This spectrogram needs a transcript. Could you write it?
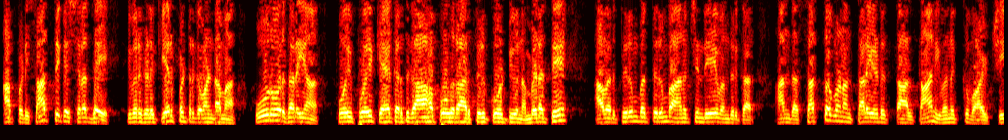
அப்படி சாத்விக ஸ்ரத்தை இவர்களுக்கு ஏற்பட்டிருக்க வேண்டாமா? ஊரோர் தரையும் போய் போய் கேட்கறதுக்காக போகிறார் திருக்கோட்டியும் நம்மிடத்தே. அவர் திரும்ப திரும்ப அனுப்பிச்சுட்டே வந்திருக்கார். அந்த சத்தகுணம் தலையெடுத்தால் தான் இவனுக்கு வாழ்ச்சி.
